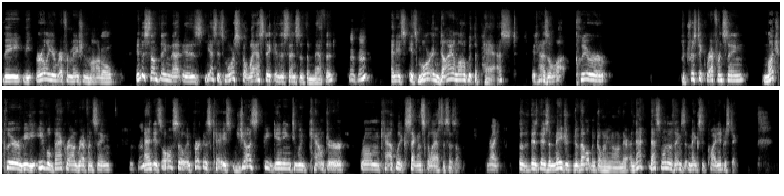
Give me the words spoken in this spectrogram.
the the earlier Reformation model into something that is yes, it's more scholastic in the sense of the method, mm-hmm. and it's it's more in dialogue with the past. It has a lot clearer patristic referencing much clearer medieval background referencing. Mm-hmm. And it's also, in Perkins' case, just beginning to encounter Roman Catholic second scholasticism. Right. So there's, there's a major development going on there. And that, that's one of the things that makes it quite interesting.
